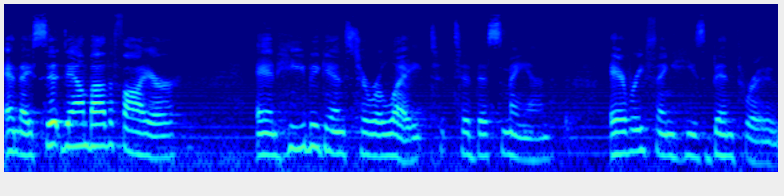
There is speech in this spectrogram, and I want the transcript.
And they sit down by the fire and he begins to relate to this man everything he's been through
